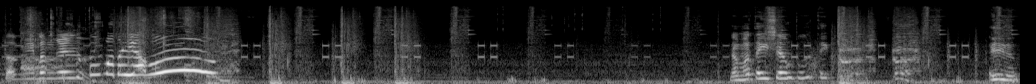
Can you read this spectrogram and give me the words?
Tangin lang, El. Pumatay ako! Namatay siya ang putik. Ayun.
